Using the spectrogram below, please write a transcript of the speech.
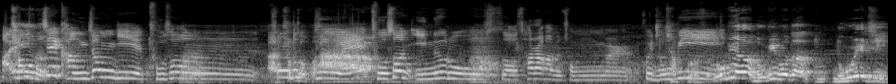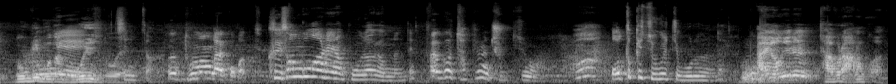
아 청우는- 일제 강점기에 조선 아, 총독부에 총독부. 아. 조선 인으로서 살아가면 정말 거의 노비 잡부. 노비야, 노비보다 노예지. 노비보다 노예, 노예지, 노예. 진짜. 도망갈 것 같아. 그 성공하리란 보장이 없는데 아, 이거 잡히면 죽지 뭐. 헉, 어떻게 죽을지 모르는데. 아, 여기는 잡으러 안 올 것 같아.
